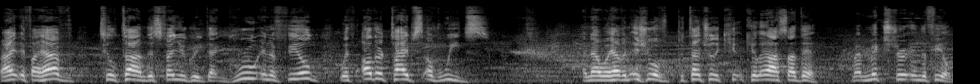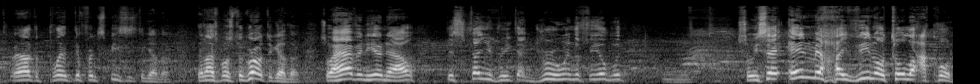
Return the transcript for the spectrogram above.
Right? If I have tiltan, this fenugreek that grew in a field with other types of weeds. And now we have an issue of potentially kilei asadeh, right? mixture in the field. We're allowed to plant different species together. They're not supposed to grow together. So I have in here now this fenugreek that grew in the field with. So we say, En mehayvin otola akor.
